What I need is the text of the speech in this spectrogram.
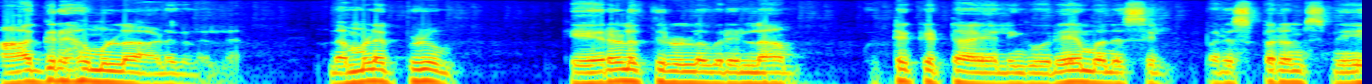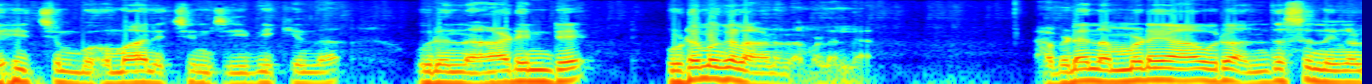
ആഗ്രഹമുള്ള ആളുകളല്ല. നമ്മളെപ്പോഴും കേരളത്തിലുള്ളവരെല്ലാം ഒറ്റക്കെട്ടായി അല്ലെങ്കിൽ ഒരേ മനസ്സിൽ പരസ്പരം സ്നേഹിച്ചും ബഹുമാനിച്ചും ജീവിക്കുന്ന ഒരു നാടിന്റെ ഉടമകളാണ് നമ്മളെല്ലാം. അവിടെ നമ്മുടെ ആ ഒരു അന്തസ്സ് നിങ്ങൾ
